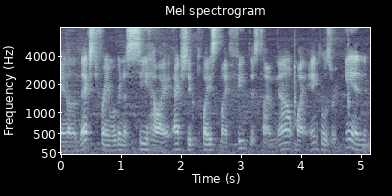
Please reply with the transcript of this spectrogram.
And on the next frame, we're going to see how I actually placed my feet this time. Now my ankles are in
